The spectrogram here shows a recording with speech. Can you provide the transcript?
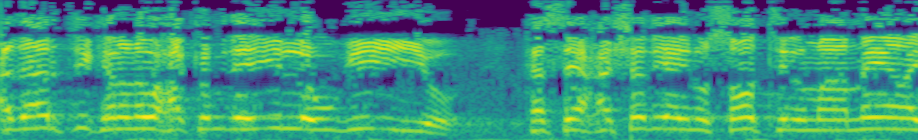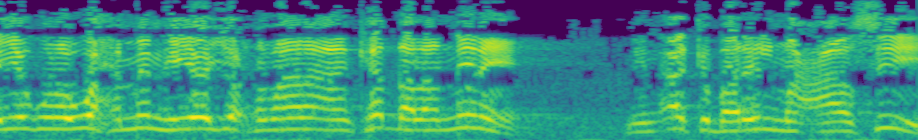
acdaartii kalena waxaa ka mid ahay ilowgii iyo ka seexashadii aynu soo tilmaannay aan iyaguna wax manhiya iyo xumaana aan ka dhalannine min akbari almacaasii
